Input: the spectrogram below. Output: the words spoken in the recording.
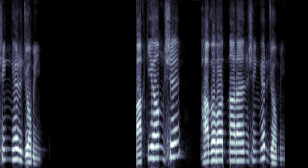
সিংহের জমি। বাকি অংশে ভাগবত নারায়ণ সিংহের জমি।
